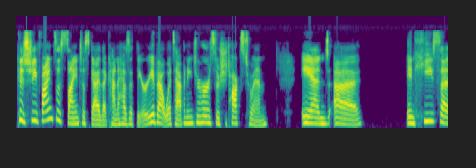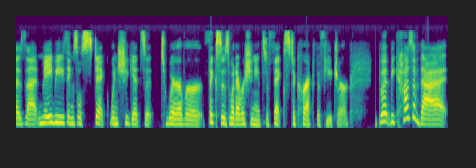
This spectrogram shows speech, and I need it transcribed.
Because she finds a scientist guy that kind of has a theory about what's happening to her. And so she talks to him. And uh and he says that maybe things will stick when she gets it to wherever fixes whatever she needs to fix to correct the future. But because of that,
